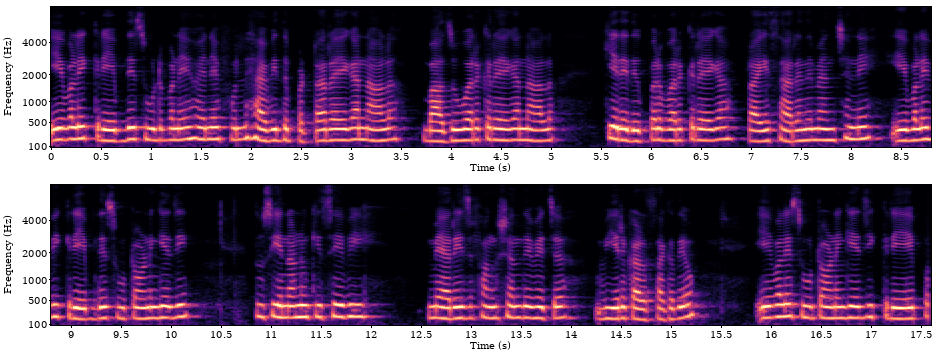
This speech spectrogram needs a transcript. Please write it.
ਇਹ ਵਾਲੇ ਕਰੇਪ ਦੇ ਸੂਟ ਬਣੇ ਹੋਏ ਨੇ ਫੁੱਲ ਹੈਵੀ ਦੁਪੱਟਾ ਰਹੇਗਾ ਨਾਲ, ਬਾਜ਼ੂ ਵਰਕ ਰਹੇਗਾ ਨਾਲ, ਘੇਰੇ ਦੇ ਉੱਪਰ ਵਰਕ ਰਹੇਗਾ ਪ੍ਰਾਈਸ ਸਾਰਿਆਂ ਦੇ ਮੈਂਸ਼ਨ ਨੇ, ਇਹ ਵਾਲੇ ਵੀ ਕਰੇਪ ਦੇ ਸੂਟ ਆਉਣਗੇ ਜੀ। ਤੁਸੀਂ ਇਹਨਾਂ ਨੂੰ ਕਿਸੇ ਵੀ ਮੈਰਿਜ ਫੰਕਸ਼ਨ ਦੇ ਵਿੱਚ ਵੀਅਰ ਕਰ ਸਕਦੇ ਹੋ। ਇਹ ਵਾਲੇ ਸੂਟ ਆਉਣਗੇ ਜੀ ਕਰੇਪ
